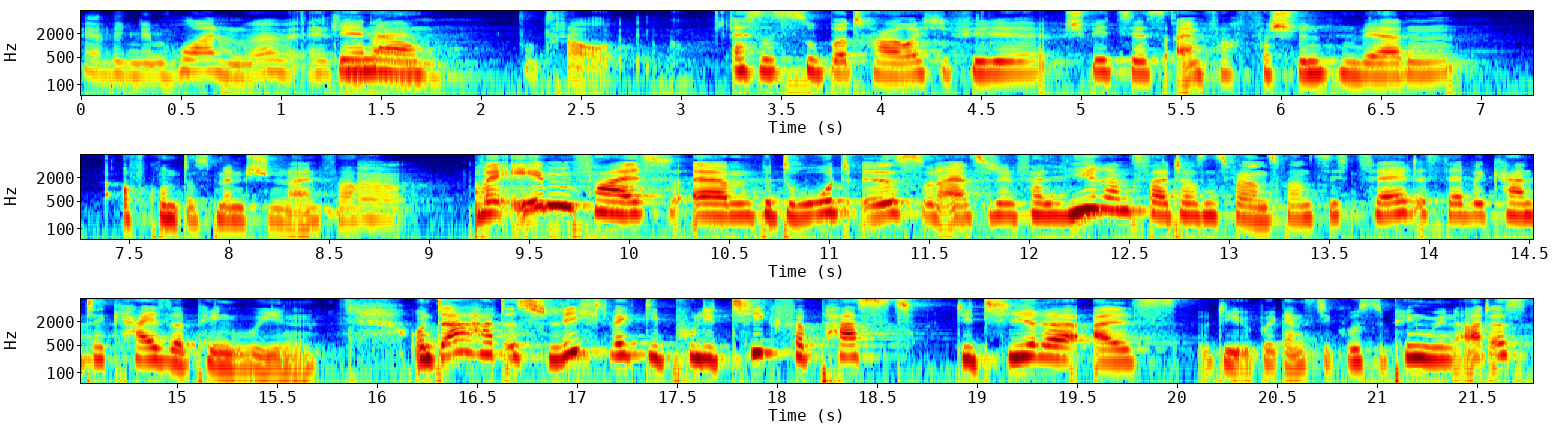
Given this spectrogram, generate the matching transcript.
Ja, wegen dem Horn, ne? Elfenbein. Genau. So traurig. Es ist super traurig, wie viele Spezies einfach verschwinden werden aufgrund des Menschen einfach. Ja. Wer ebenfalls ähm, bedroht ist und zu den Verlierern 2022 zählt, ist der bekannte Kaiserpinguin. Und da hat es schlichtweg die Politik verpasst, die Tiere als, die übrigens die größte Pinguinart ist,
